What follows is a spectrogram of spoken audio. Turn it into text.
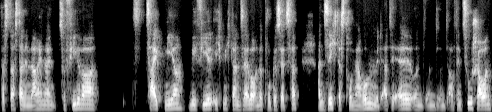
dass das dann im Nachhinein zu viel war, zeigt mir, wie viel ich mich dann selber unter Druck gesetzt habe. An sich, das Drumherum mit RTL und, und, und auch den Zuschauern,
